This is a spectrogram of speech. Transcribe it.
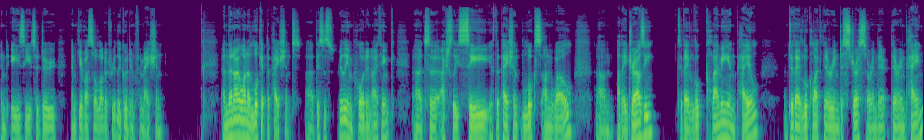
and easy to do and give us a lot of really good information. And then I want to look at the patient. Uh, this is really important, I think, uh, to actually see if the patient looks unwell. Um, are they drowsy? Do they look clammy and pale? Do they look like they're in distress or in their, they're in pain?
